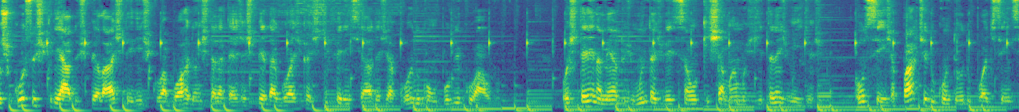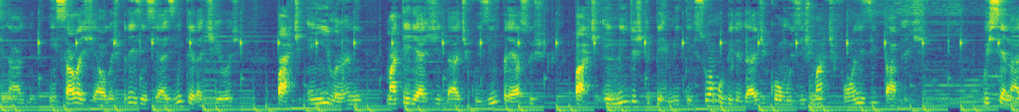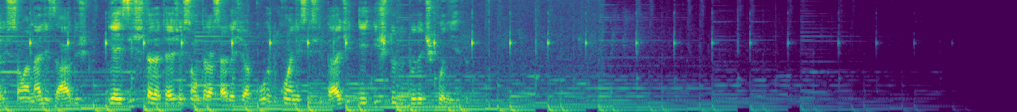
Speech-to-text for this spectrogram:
Os cursos criados pela Asterisco abordam estratégias pedagógicas diferenciadas de acordo com o público-alvo. Os treinamentos muitas vezes são o que chamamos de transmídias, ou seja, parte do conteúdo pode ser ensinado em salas de aulas presenciais interativas, parte em e-learning, materiais didáticos impressos, parte em mídias que permitem sua mobilidade, como os smartphones e tablets. Os cenários são analisados e as estratégias são traçadas de acordo com a necessidade e estrutura disponível.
